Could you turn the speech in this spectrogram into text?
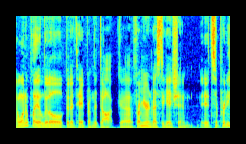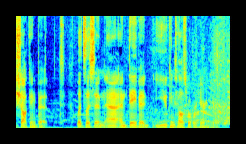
I want to play a little bit of tape from the doc, uh, from your investigation. It's a pretty shocking bit. Let's listen, uh, and David, you can tell us what we're hearing here.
